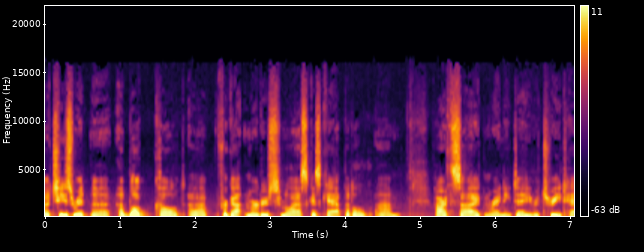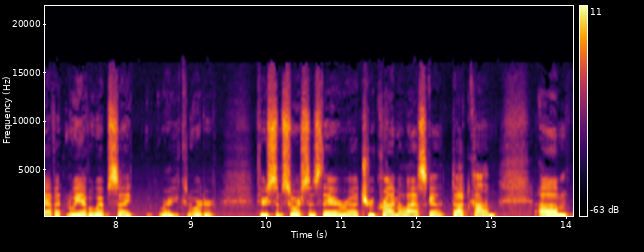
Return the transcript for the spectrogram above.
But she's written a, a book called uh, Forgotten Murders from Alaska's Capital. Um, Hearthside and Rainy Day Retreat have it, and we have a website where you can order through some sources there, uh, truecrimealaska.com. Um,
